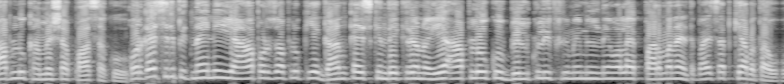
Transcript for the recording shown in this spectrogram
आप लोग हमेशा पा सको। और गैस सिर्फ़ इतना ही नहीं, यहाँ पर जो आप लोग ये गान का स्किन देख रहे हो ना, ये आप लोगों को बिल्कुल ही फ्री में मिलने वाला है परमानेंट भाई साहब, क्या बताओ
